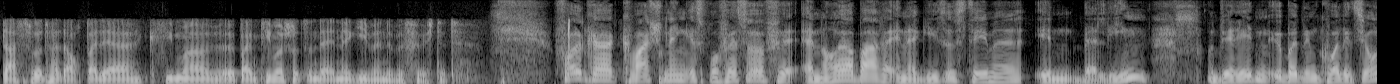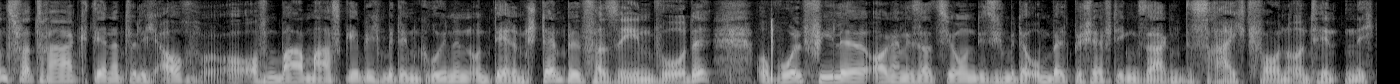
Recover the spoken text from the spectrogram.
das wird halt auch bei der Klima, äh, beim Klimaschutz und der Energiewende befürchtet. Volker Quaschning ist Professor für erneuerbare Energiesysteme in Berlin. Und wir reden über den Koalitionsvertrag, der natürlich auch offenbar maßgeblich mit den Grünen und deren Stempel versehen wurde, obwohl viele Organisationen, die sich mit der Umwelt beschäftigen, sagen, das reicht vorne und hinten nicht.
